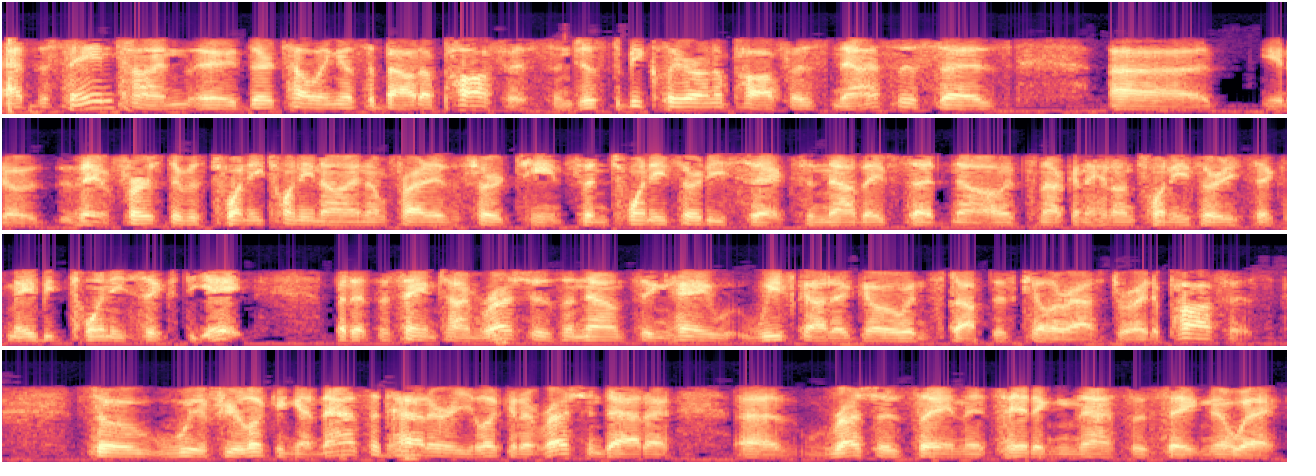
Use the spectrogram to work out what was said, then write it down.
At the same time, they're telling us about Apophis, and just to be clear on Apophis, NASA says. Uh, you know, they, first it was 2029 on Friday the 13th, then 2036, and now they've said no, it's not going to hit on 2036, maybe 2068. But at the same time, Russia's announcing, hey, we've got to go and stop this killer asteroid Apophis. So if you're looking at NASA data or you're looking at Russian data, uh, Russia's saying it's hitting, NASA's saying no way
